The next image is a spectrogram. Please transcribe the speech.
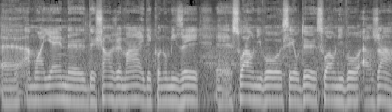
un moyen de changement et d'économiser soit au niveau CO2, soit au niveau argent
